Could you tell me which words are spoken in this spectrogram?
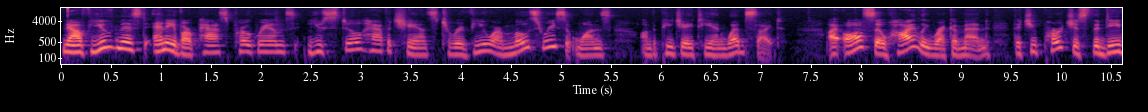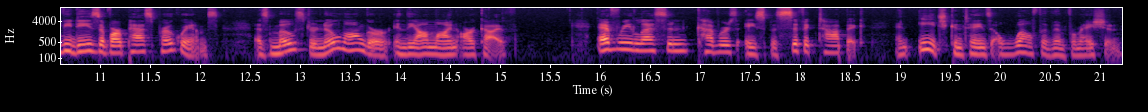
Now, if you've missed any of our past programs, you still have a chance to review our most recent ones on the PJTN website. I also highly recommend that you purchase the DVDs of our past programs, as most are no longer in the online archive. Every lesson covers a specific topic, and each contains a wealth of information.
